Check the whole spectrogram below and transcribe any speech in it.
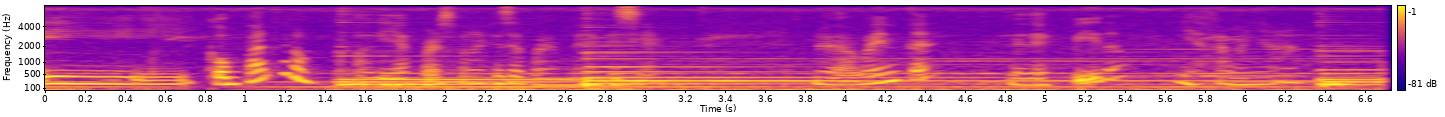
y compártelo a aquellas personas que se pueden beneficiar. Nuevamente, me despido y hasta mañana.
